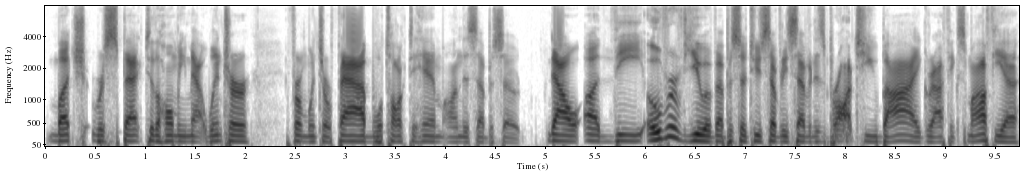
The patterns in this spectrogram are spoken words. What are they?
much respect to the homie Matt Winter from Winter Fab. We'll talk to him on this episode. Now, uh, the overview of episode 277 is brought to you by Graphics Mafia.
